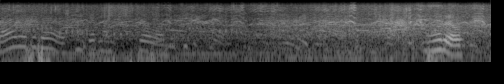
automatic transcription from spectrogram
right over there. I can't get my still on it. What else?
